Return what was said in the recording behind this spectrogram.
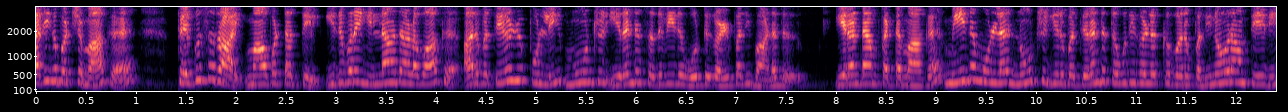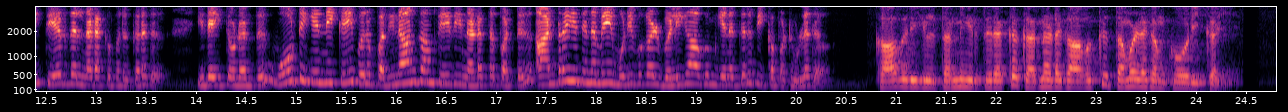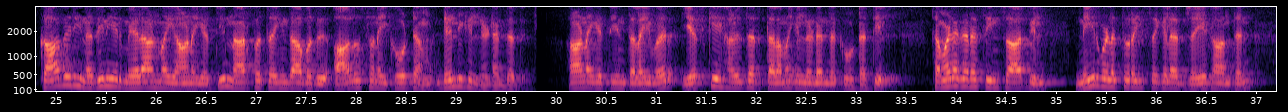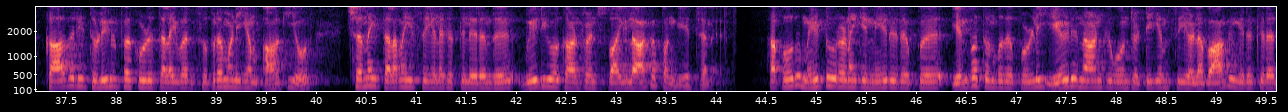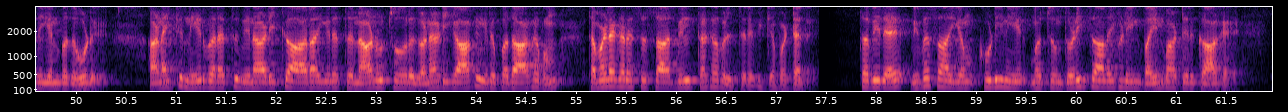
அதிகபட்சமாக பெகுசராய் மாவட்டத்தில் இதுவரை இல்லாத அளவாக அறுபத்தேழு புள்ளி மூன்று இரண்டு சதவீத ஓட்டுகள் பதிவானது. இரண்டாம் கட்டமாக மீதமுள்ள நூற்று இருபத்தி இரண்டு தொகுதிகளுக்கு வரும் பதினோராம் தேதி தேர்தல் நடக்கவிருக்கிறது. இதைத் தொடர்ந்து ஓட்டு எண்ணிக்கை வரும் பதினான்காம் தேதி நடத்தப்பட்டு அன்றைய தினமே முடிவுகள் வெளியாகும் என தெரிவிக்கப்பட்டுள்ளது. காவிரியில் தண்ணீர் திறக்க கர்நாடகாவுக்கு தமிழகம் கோரிக்கை. காவிரி நதிநீர் மேலாண்மை ஆணையத்தின் நாற்பத்தைந்தாவது ஆலோசனை கூட்டம் டெல்லியில் நடந்தது. ஆணையத்தின் தலைவர் எஸ் கே ஹல்தர் தலைமையில் நடந்த கூட்டத்தில் தமிழக அரசின் சார்பில் நீர்வளத்துறை செயலர் ஜெயகாந்தன் காவிரி தொழில்நுட்ப குழு தலைவர் சுப்பிரமணியம் ஆகியோர் சென்னை தலைமை செயலகத்திலிருந்து வீடியோ கான்ஃபரன்ஸ் வாயிலாக பங்கேற்றனர். அப்போது மேட்டூர் அணையின் நீரிருப்பு எண்பத்தொன்பது புள்ளி ஏழு நான்கு ஒன்று டிஎம்சி அளவாக இருக்கிறது என்பதோடு அணைக்கு நீர்வரத்து வினாடிக்கு ஆறாயிரத்து நானூற்றோரு கனஅடியாக இருப்பதாகவும் தமிழக அரசு சார்பில் தகவல் தெரிவிக்கப்பட்டது. தவிர விவசாயம் குடிநீர் மற்றும் தொழிற்சாலைகளின் பயன்பாட்டிற்காக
